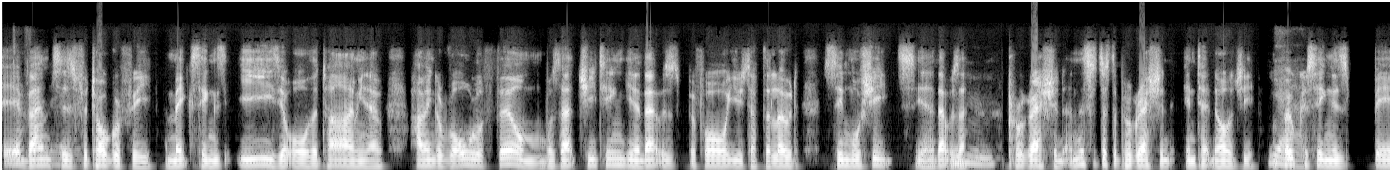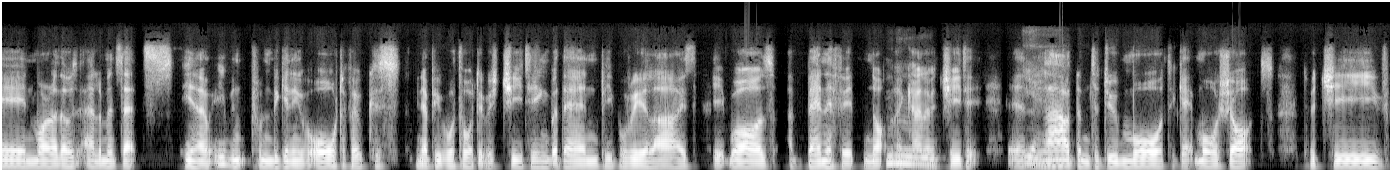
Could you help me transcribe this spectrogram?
it advances photography and makes things easier all the time. You know, having a roll of film was that cheating? You know, that was before you used to have to load single sheets. You know, that was a Mhm. progression and this is just a progression in technology Yeah. focusing has been one of those elements that's you know even from the beginning of autofocus you know people thought it was cheating but then people realized it was a benefit not a kind of a cheat it, it Yeah. allowed them to do more to get more shots to achieve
